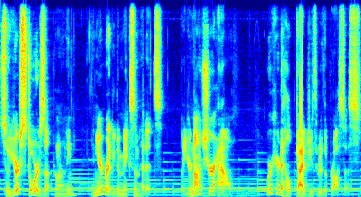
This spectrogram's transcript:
So your store is up and running, and you're ready to make some edits, but you're not sure how. We're here to help guide you through the process.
